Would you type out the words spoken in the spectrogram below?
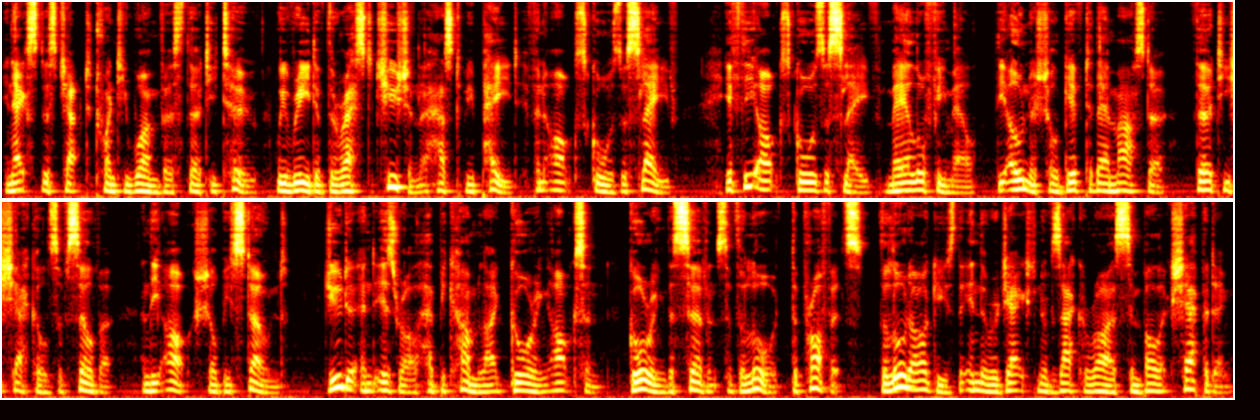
In Exodus chapter 21, verse 32, we read of the restitution that has to be paid if an ox gores a slave. If the ox gores a slave, male or female, the owner shall give to their master thirty shekels of silver, and the ox shall be stoned. Judah and Israel had become like goring oxen goring the servants of the Lord, the prophets. The Lord argues that in the rejection of Zechariah's symbolic shepherding,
